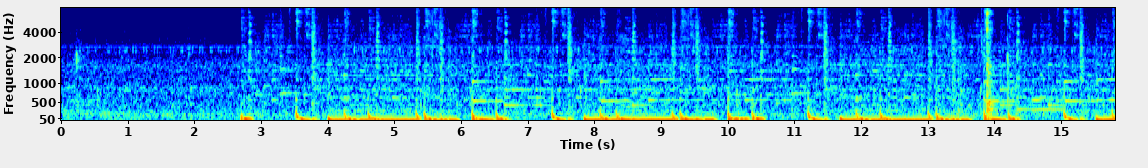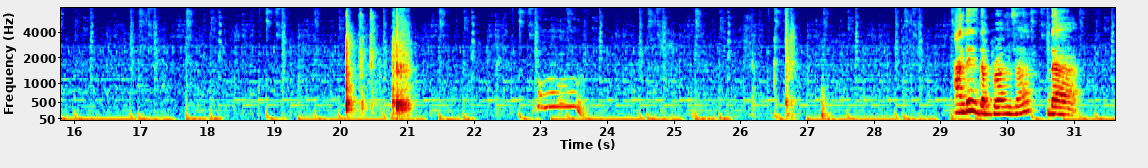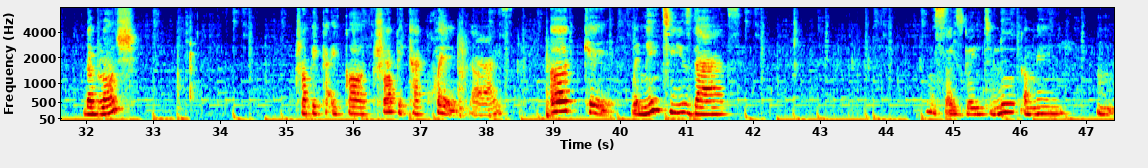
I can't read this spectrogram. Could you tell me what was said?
And this is the bronzer the the blush tropical it's called tropical queen guys. Okay we need to use that. Let me see how it's going to look. I mean mm.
